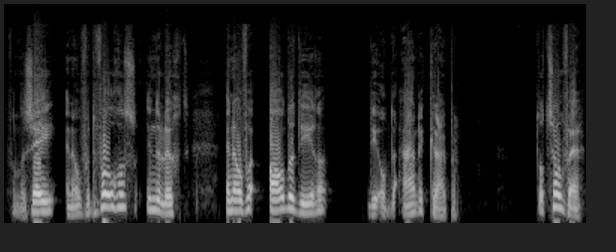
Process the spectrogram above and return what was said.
van de zee en over de vogels in de lucht en over al de dieren die op de aarde kruipen. Tot zover.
